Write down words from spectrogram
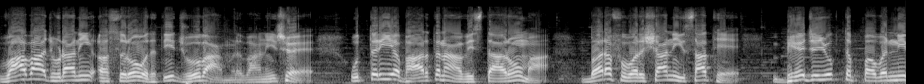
વાવાઝોડાની અસરો વધતી જોવા મળવાની છે. ઉત્તરીય ભારતના વિસ્તારોમાં બરફવર્ષાની સાથે ભેજયુક્ત પવનની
